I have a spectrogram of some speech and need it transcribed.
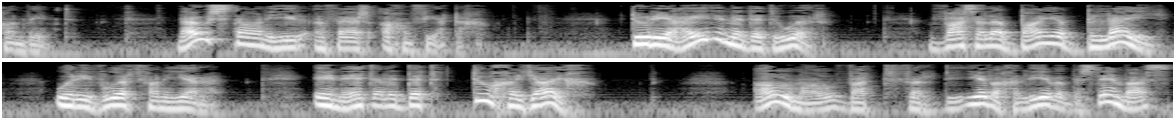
gaan wend. Nou staan hier in vers 48. Toe die heidene dit hoor, was hulle baie bly oor die woord van die Here en het hulle dit toegejuig. Almal wat vir die ewige lewe bestem was,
